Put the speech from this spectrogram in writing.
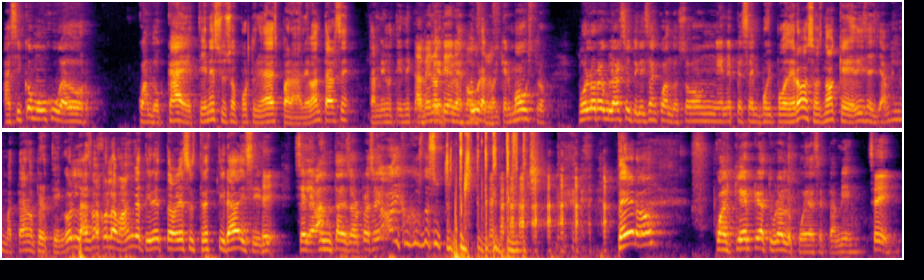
así como un jugador cuando cae tiene sus oportunidades para levantarse, también lo tiene También cualquier lo tienen los criatura, cualquier monstruo. Por lo regular se utilizan cuando son NPC muy poderosos, ¿no? Que dices, ya me lo mataron, pero tengo las bajo la manga, tiene todavía sus tres tiradas y si Sí. se levanta de sorpresa, y, ¡ay, hijos de su... pero cualquier criatura lo puede hacer también. Sí.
